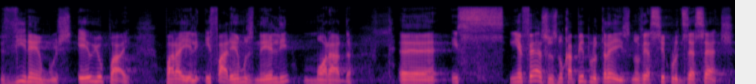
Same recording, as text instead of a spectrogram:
viremos, eu e o Pai, para ele e faremos nele morada. É, em, em Efésios, no capítulo 3, no versículo 17,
